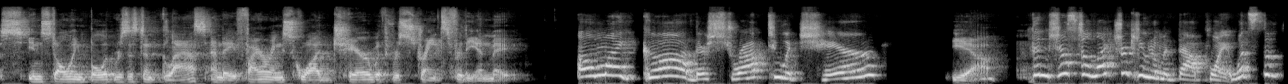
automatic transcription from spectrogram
s- installing bullet-resistant glass and a firing squad chair with restraints for the inmate. Oh my god, they're strapped to a chair? Yeah, Then just electrocute him at that point. What's the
